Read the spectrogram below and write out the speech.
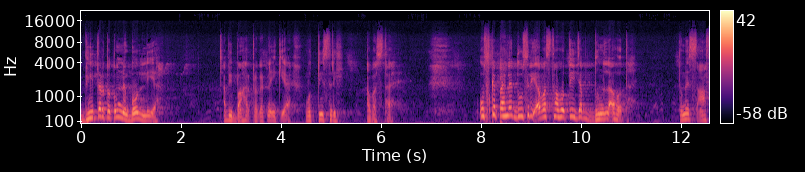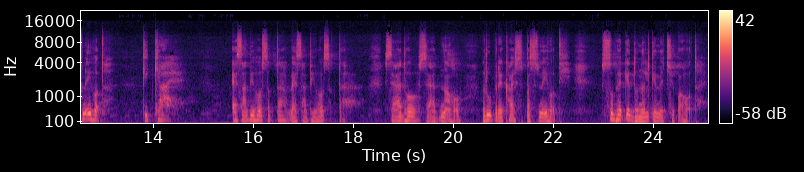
भीतर तो तुमने बोल लिया। अभी बाहर प्रकट नहीं किया है, वो तीसरी अवस्था है। उसके पहले दूसरी अवस्था होती जब धुंधला होता है। तुम्हें साफ़ नहीं होता कि क्या है। ऐसा भी हो सकता है, वैसा भी हो सकता है। शायद हो शायद ना हो, रूपरेखा स्पष्ट नहीं होती। सुबह के धुनलके में छिपा होता है,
